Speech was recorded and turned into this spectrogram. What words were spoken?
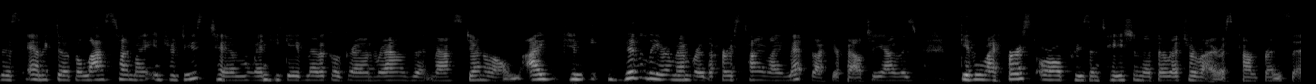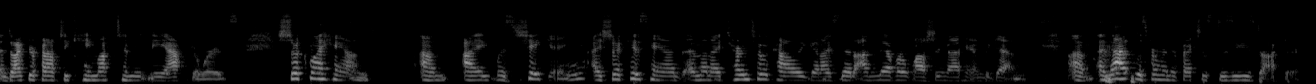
this anecdote the last time I introduced him when he gave medical grand rounds at Mass General. I can vividly remember the first time I met Dr. Fauci. I was giving my first oral presentation at the retrovirus conference, and Dr. Fauci came up to meet me afterwards, shook my hand. Um, I was shaking. I shook his hand, and then I turned to a colleague and I said, "I'm never washing that hand again." Um, and that was from an infectious disease doctor.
